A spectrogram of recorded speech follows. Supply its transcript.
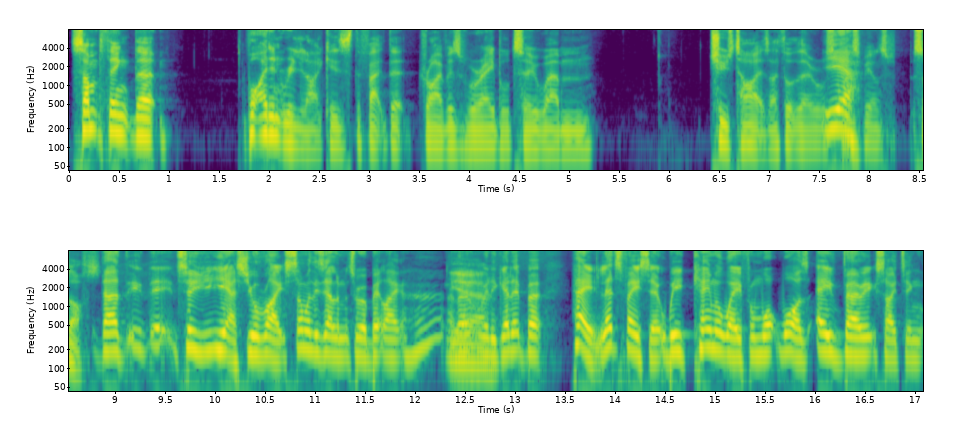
Something that what I didn't really like is the fact that drivers were able to um, choose tires. I thought they were all Yeah. supposed to be on s- softs. That it- it- so yes, you're right. Some of these elements were a bit like, huh? I Yeah. don't really get it. But hey, let's face it, we came away from what was a very exciting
